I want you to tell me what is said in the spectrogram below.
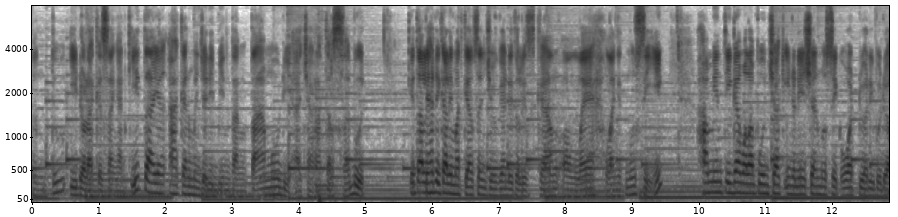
Tentu idola kesayangan kita yang akan menjadi bintang tamu di acara tersebut. Kita lihat di kalimat caption juga dituliskan oleh Langit Musik Hamin 3 Malam Puncak Indonesian Music Award 2021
